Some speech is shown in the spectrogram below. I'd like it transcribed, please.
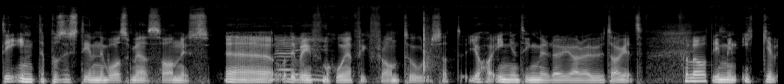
Det är inte på systemnivå som jag sa nyss. Eh, och det var information jag fick från Tor. Så jag har ingenting med det där att göra överhuvudtaget. Förlåt. Det är min icke-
